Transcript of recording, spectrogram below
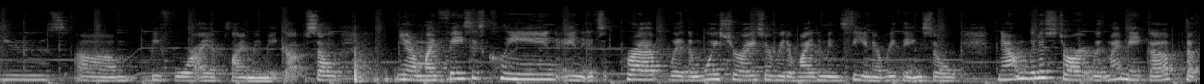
use um, before I apply my makeup. So, you know, my face is clean and it's prep with a moisturizer with a vitamin C and everything. So now I'm gonna start with my makeup. So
